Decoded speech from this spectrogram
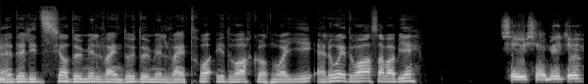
euh, de l'édition 2022-2023, Édouard Cournoyer. Allô Édouard, ça va bien? Salut, ça va bien toi?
